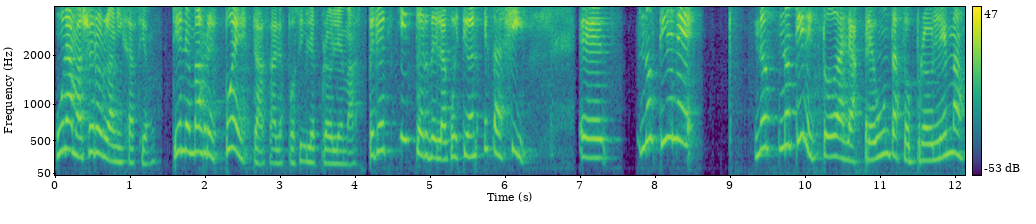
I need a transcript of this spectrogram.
una mayor organización, tiene más respuestas a los posibles problemas, pero el inter de la cuestión es allí. Eh, no tiene no, no, tiene todas las preguntas o problemas,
